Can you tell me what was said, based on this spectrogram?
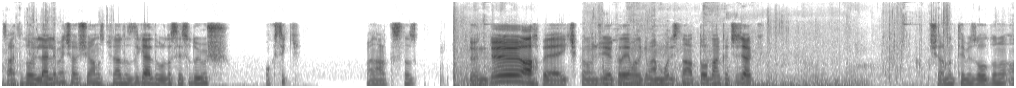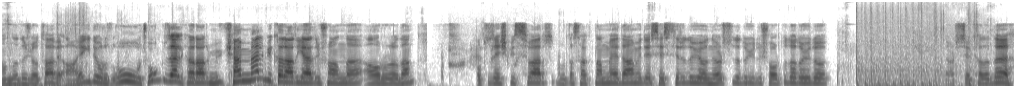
Site'e doğru ilerlemeye çalışıyor. Yalnız tünel hızlı geldi. Burada sesi duymuş. Voxic. Hemen arkasına döndü. Ah be. ilk çıkan oyuncuyu yakalayamadık. Hemen Molis'ine attı. Oradan kaçacak. Dışarının temiz olduğunu anladı Jota ve A'ya gidiyoruz. Oo çok güzel karar. Mükemmel bir karar geldi şu anda Aurora'dan. 30 HP'si var. Burada saklanmaya devam ediyor. Sesleri duyuyor. Nurse'ü de duydu. Short'u da duydu. Nurse yakaladı.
